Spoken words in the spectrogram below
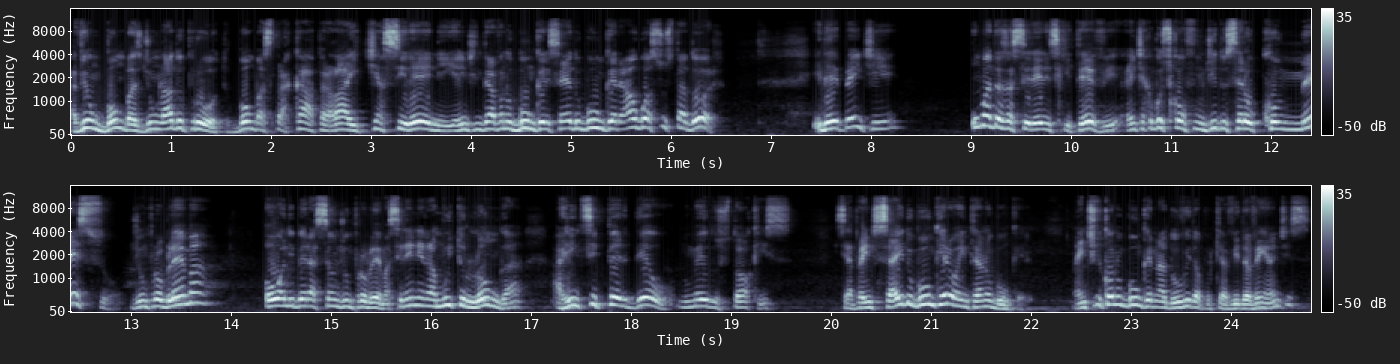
haviam bombas de um lado para o outro, bombas para cá, para lá, e tinha sirene, e a gente entrava no bunker e saía do bunker, algo assustador. E de repente, uma das sirenes que teve, a gente acabou se confundindo se era o começo de um problema ou a liberação de um problema. A sirene era muito longa, a gente se perdeu no meio dos toques, se é para a gente sair do bunker ou entrar no bunker. A gente ficou no bunker na dúvida, porque a vida vem antes.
